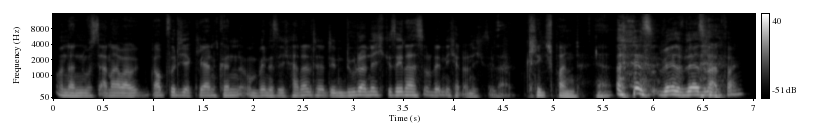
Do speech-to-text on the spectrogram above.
und dann muss der andere aber glaubwürdig erklären können, um wen es sich handelt, den du da nicht gesehen hast und den ich halt noch nicht gesehen habe. Klingt spannend, ja. wer, wer soll anfangen?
